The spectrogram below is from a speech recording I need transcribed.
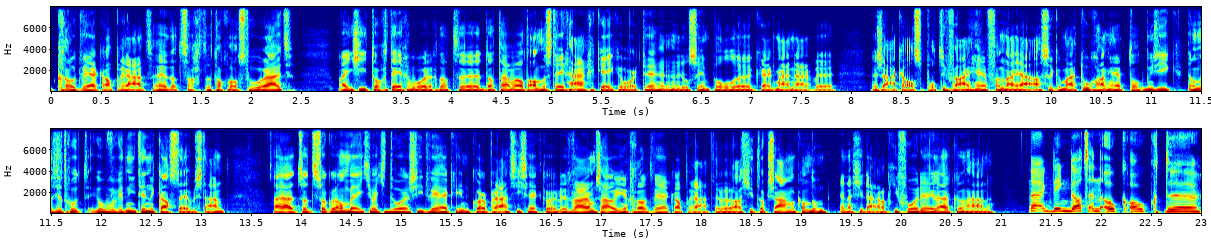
groot werkapparaat, hè? dat zag er toch wel stoer uit. Maar je ziet toch tegenwoordig dat, dat daar wat anders tegen aangekeken wordt. Hè? Heel simpel, kijk maar naar de zaken als Spotify. Hè, van nou ja, als ik er maar toegang heb tot muziek, dan is het goed. Ik hoef ik het niet in de kast te hebben staan. Nou ja, dat is ook wel een beetje wat je door ziet werken in de corporatiesector. Dus waarom zou je een groot werkapparaat hebben als je het ook samen kan doen en als je daar ook je voordelen uit kan halen? Nou, ik denk dat en ook, ook de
